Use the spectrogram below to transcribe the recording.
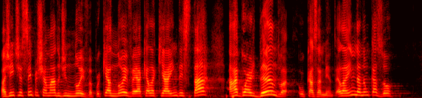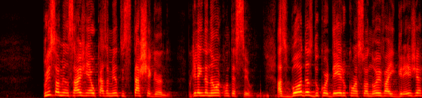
A gente é sempre chamado de noiva, porque a noiva é aquela que ainda está aguardando o casamento, ela ainda não casou. Por isso a mensagem é: o casamento está chegando, porque ele ainda não aconteceu. As bodas do cordeiro com a sua noiva, a igreja,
